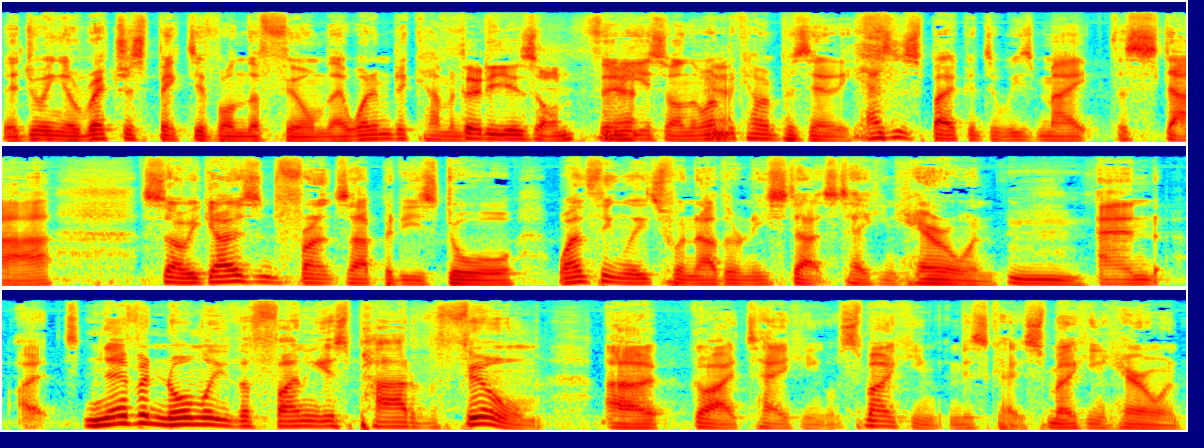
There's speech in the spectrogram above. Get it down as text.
They're doing a retrospective on the film. They want him to come and 30 years on. 30 Yeah. years on. They want him to come and present it. He hasn't spoken to his mate, the star. So he goes and fronts up at his door. One thing leads to another, and he starts taking heroin. Mm. And it's never normally the funniest part of a film, a guy taking, or smoking in this case, smoking heroin.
